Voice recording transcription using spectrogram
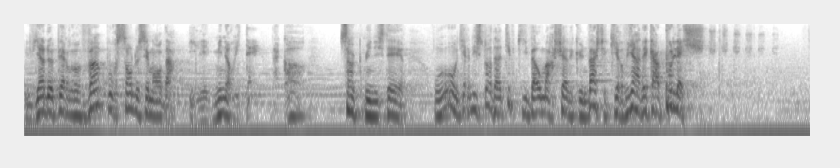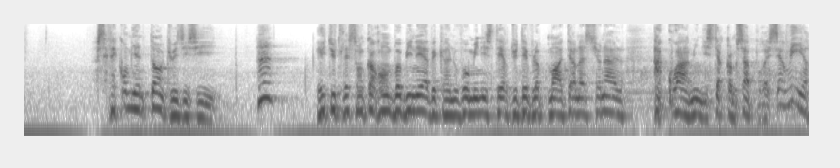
Il vient de perdre 20% de ses mandats. Il est minoritaire, d'accord? Cinq ministères. On, dirait l'histoire d'un type qui va au marché avec une vache et qui revient avec un poulet. Ça fait combien de temps que tu es ici? Hein? Et tu te laisses encore embobiner avec un nouveau ministère du développement international. À quoi un ministère comme ça pourrait servir?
